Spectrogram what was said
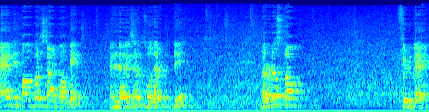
and the pump start pumping in a direction so that the rudder stock feedback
